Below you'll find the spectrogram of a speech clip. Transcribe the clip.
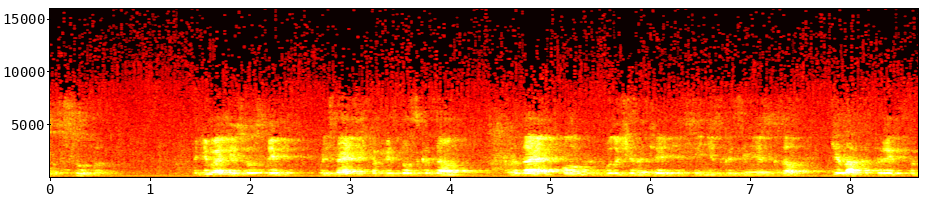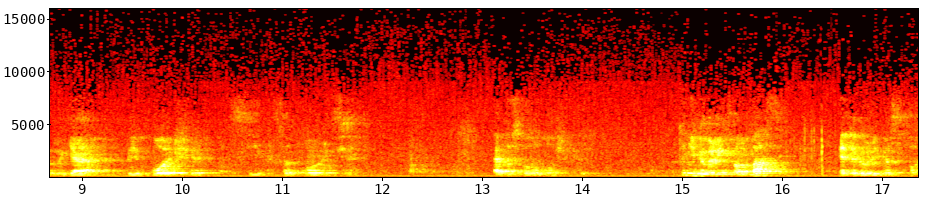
сосудов. Дорогие братья и сестры, вы знаете, что Христос сказал, когда Он, будучи на теле, всей низкой земле, сказал, дела, которые творю я, вы больше сих сотворите. Это слово ложь. Не говорит вам вас, это говорит Господь.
